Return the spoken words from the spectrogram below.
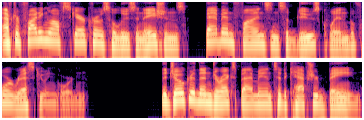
After fighting off Scarecrow's hallucinations, Batman finds and subdues Quinn before rescuing Gordon. The Joker then directs Batman to the captured Bane,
